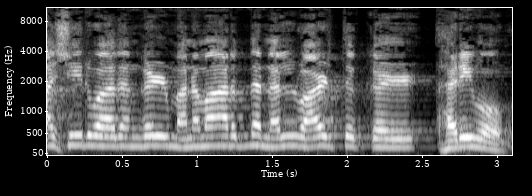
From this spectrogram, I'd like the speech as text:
ஆசீர்வாதங்கள் மனமார்ந்த நல்வாழ்த்துக்கள். ஹரிவோம்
